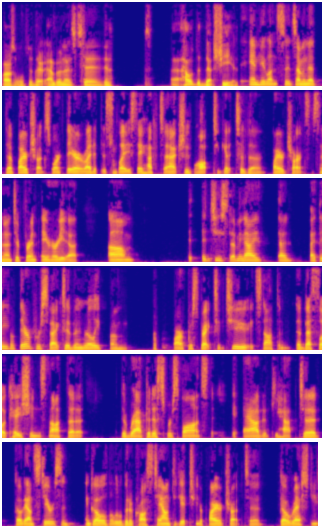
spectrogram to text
cars or to their ambulances. Uh, how did that feel? ambulances. I mean, the, the fire trucks weren't there right at this place. They have to actually walk to get to the fire trucks. It's in a different area. Um, it, it just, I mean, I, I, I think from their perspective and really from, from our perspective too, it's not the, the best location. It's not the, the rapidest response that you have if you have to go downstairs and, and go a little bit across town to get to your fire truck to go rescue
